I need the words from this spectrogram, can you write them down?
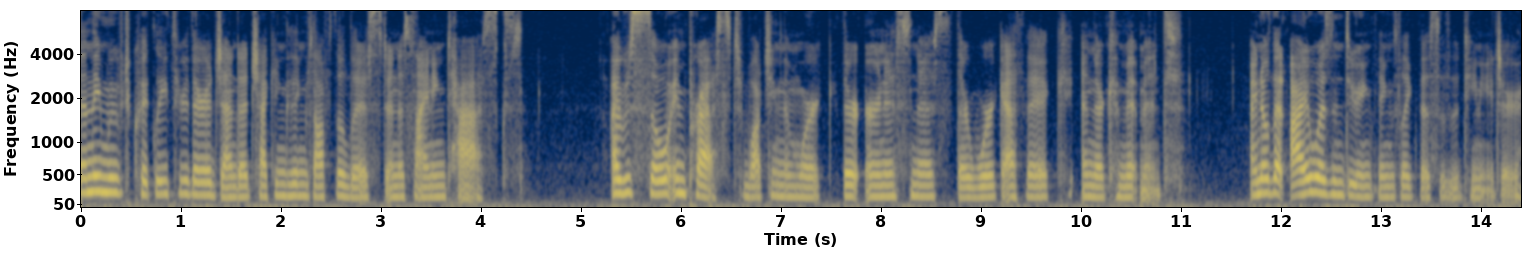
Then they moved quickly through their agenda, checking things off the list and assigning tasks. I was so impressed watching them work, their earnestness, their work ethic, and their commitment. I know that I wasn't doing things like this as a teenager.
